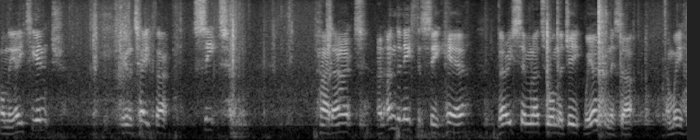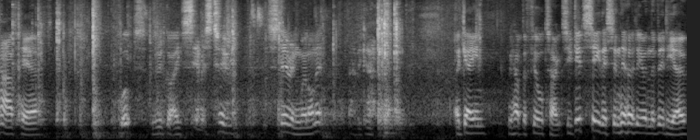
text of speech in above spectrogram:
on the 80 inch. We're going to take that seat pad out and underneath the seat here, very similar to on the Jeep, we open this up and we have here, whoops, we've got a Series 2 steering wheel on it. There we go. Again, we have the fuel tank. So you did see this in the, earlier in the video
